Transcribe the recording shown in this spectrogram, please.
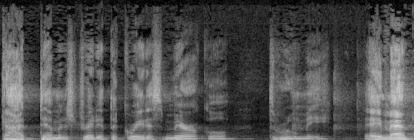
God demonstrated the greatest miracle through me. Amen.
